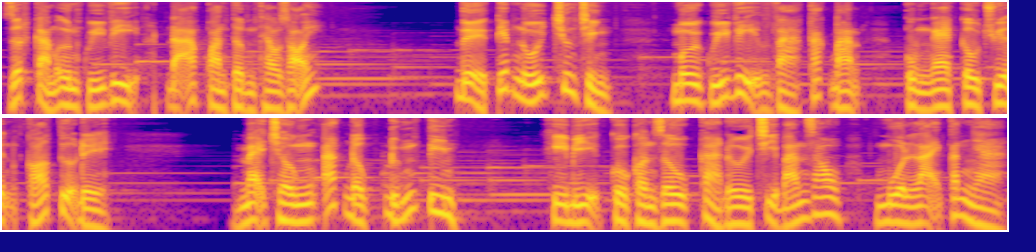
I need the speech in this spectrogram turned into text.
Rất cảm ơn quý vị đã quan tâm theo dõi. Để tiếp nối chương trình, mời quý vị và các bạn cùng nghe câu chuyện có tựa đề Mẹ chồng ác độc đứng tim khi bị cô con dâu cả đời chỉ bán rau mua lại căn nhà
